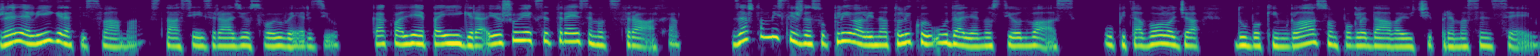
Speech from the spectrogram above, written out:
željeli igrati s vama, Stas je izrazio svoju verziju. Kakva lijepa igra, još uvijek se tresem od straha. Zašto misliš da su plivali na tolikoj udaljenosti od vas? upita Volođa dubokim glasom pogledavajući prema senseju.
